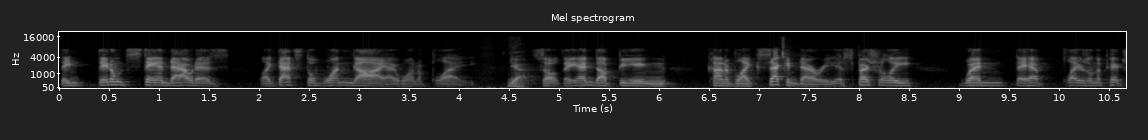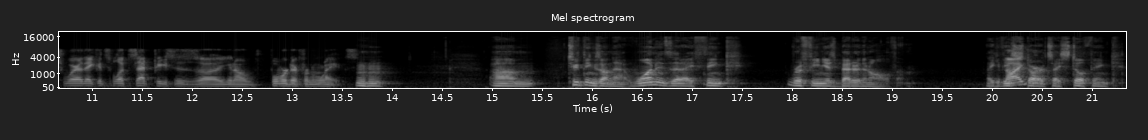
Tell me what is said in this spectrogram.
they they don't stand out as like that's the one guy I want to play. Yeah. So they end up being kind of like secondary, especially when they have players on the pitch where they could split set pieces, uh, you know, four different ways. Mm-hmm. Um, two things on that. One is that I think Raphinha is better than all of them. Like if he No, I starts, I still think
